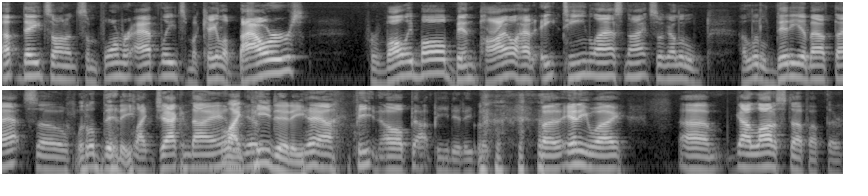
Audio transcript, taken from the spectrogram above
updates on some former athletes. Michaela Bowers for volleyball. Ben Pyle had 18 last night, so got a little a little ditty about that. So Little ditty. like Jack and Diane, Like guess. P. Diddy. Yeah, P. Oh, not P Diddy, but, but anyway, um, got a lot of stuff up there.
